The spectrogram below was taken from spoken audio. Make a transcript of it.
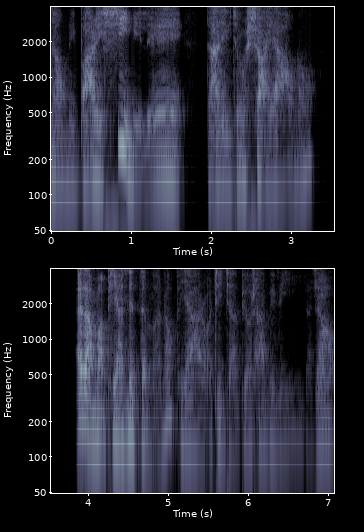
နှောင်တွေဘာတွေရှိနေလဲဒါတွေကျွန်တော်ရှာရအောင်နော်အဲ့ဒါမှဘုရားနှစ်သက်မှာနော်ဘုရားကတော့အတိအကျပြောထားပြီးပြီဒါကြောင့်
